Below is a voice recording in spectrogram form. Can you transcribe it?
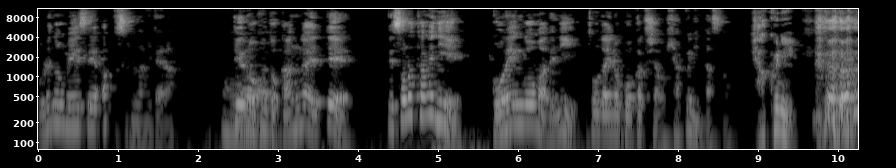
俺の名声アップするなみたいな。っていうのをふと考えて、で、そのために5年後までに東大の合格者を100人出す100人。の。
